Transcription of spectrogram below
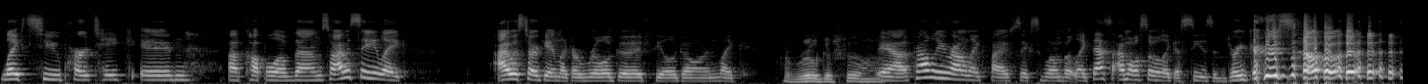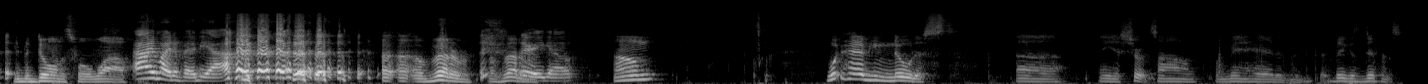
like to partake in a couple of them. So I would say like I would start getting like a real good feel going. Like A real good feel. Huh? yeah, probably around like five, six of them. But like that's I'm also like a seasoned drinker, so You've been doing this for a while. I might have been. Yeah. A, a, a veteran. A veteran. there you go. Um, what have you noticed uh, in your short time from being here? The, the, the biggest difference,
